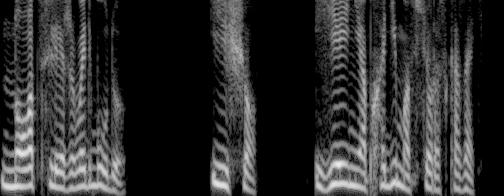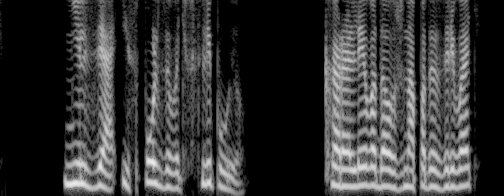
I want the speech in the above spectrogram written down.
но отслеживать буду. И еще, ей необходимо все рассказать нельзя использовать вслепую. Королева должна подозревать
